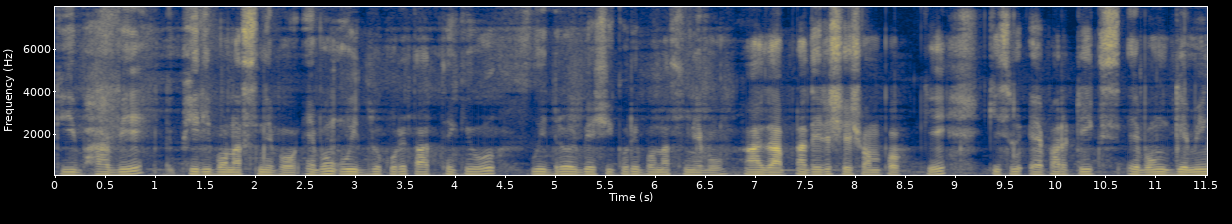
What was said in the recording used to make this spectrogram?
কীভাবে ফ্রি বোনাস নেব এবং উইথড্র করে তার থেকেও উইথড্রর বেশি করে বোনাস নেব। আজ আপনাদের সে সম্পর্কে কিছু অ্যাপার টিক্স এবং গেমিং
